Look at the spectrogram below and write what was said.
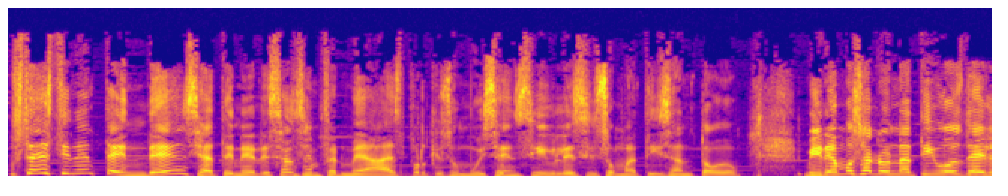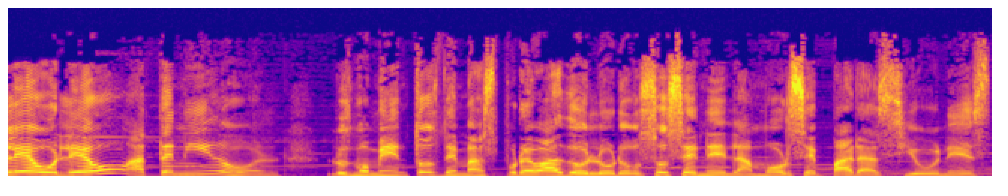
Ustedes tienen tendencia a tener esas enfermedades porque son muy sensibles y somatizan todo. Miremos a los nativos de Leo. Leo ha tenido los momentos de más prueba dolorosos en el amor, separaciones,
